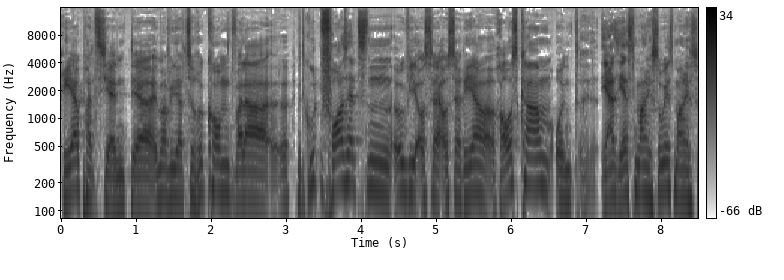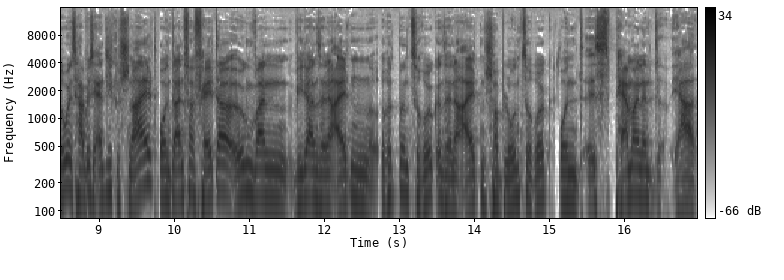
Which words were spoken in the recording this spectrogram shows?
Reha-Patient, der immer wieder zurückkommt, weil er äh, mit guten Vorsätzen irgendwie aus der, aus der Reha rauskam und äh, ja, jetzt mache ich so, jetzt mache ich so, jetzt habe ich es endlich geschnallt und dann verfällt er irgendwann wieder in seine alten Rhythmen zurück, in seine alten Schablonen zurück und ist permanent, ja,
